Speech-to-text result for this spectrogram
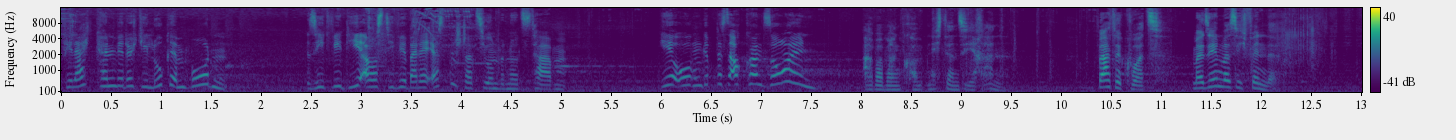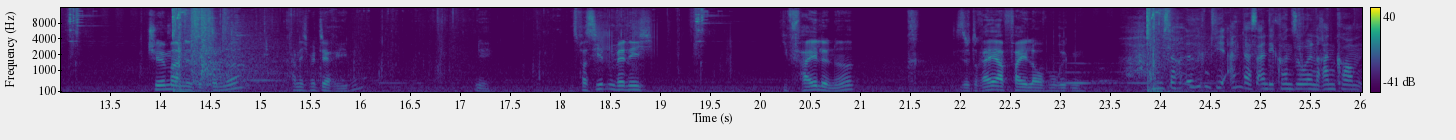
Vielleicht können wir durch die Luke im Boden. Sieht wie die aus, die wir bei der ersten Station benutzt haben. Hier oben gibt es auch Konsolen. Aber man kommt nicht an sie ran. Warte kurz. Mal sehen, was ich finde. Chill mal eine Sekunde. Kann ich mit der reden? Nee. Was passiert denn, wenn ich die Pfeile, ne? Diese Dreierpfeile auf dem Rücken. Man muss doch irgendwie anders an die Konsolen rankommen.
